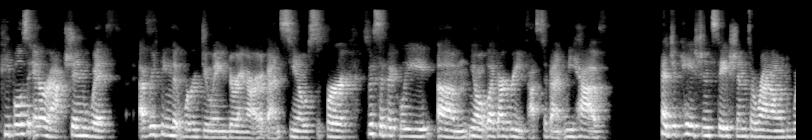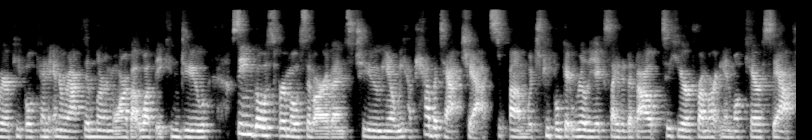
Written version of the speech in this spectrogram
people's interaction with everything that we're doing during our events. You know, for specifically, um, you know, like our Green Fest event, we have education stations around where people can interact and learn more about what they can do. Same goes for most of our events too. You know, we have habitat chats, um, which people get really excited about to hear from our animal care staff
